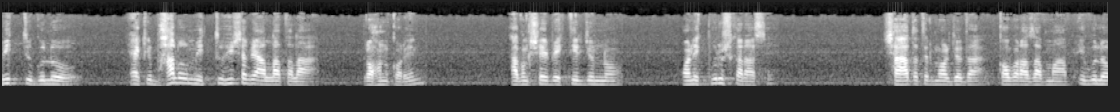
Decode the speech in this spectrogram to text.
মৃত্যুগুলো একটি ভালো মৃত্যু হিসাবে আল্লাহ তালা গ্রহণ করেন, এবং সেই ব্যক্তির জন্য অনেক পুরস্কার আছে। শাহাদাতের মর্যাদা, কবর আজাব মাপ, এগুলো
